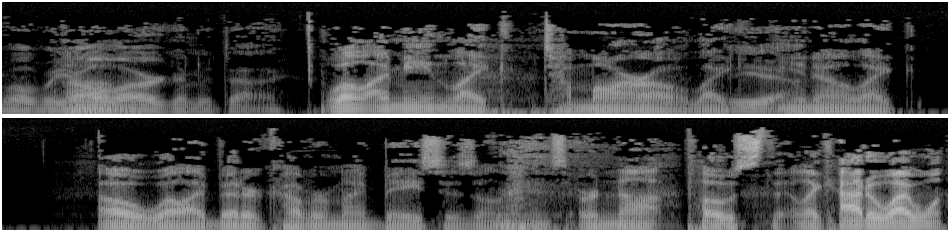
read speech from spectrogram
Well, we all Um, are going to die. well, I mean like tomorrow, like Yeah. you know, like oh, well, I better cover my bases on the ins- or not post th- like how do I want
